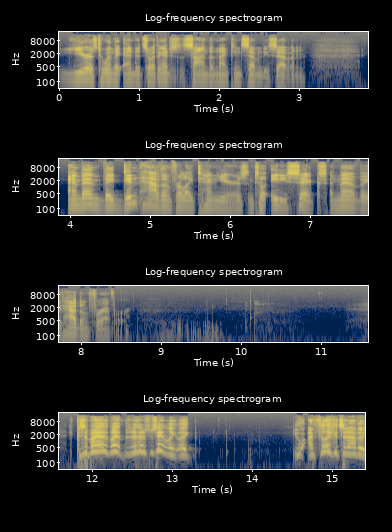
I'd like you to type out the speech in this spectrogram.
year as to when they ended, so I think I just signed them 1977. And then they didn't have them for like 10 years until 86, and then they've had them forever. Because my, my, that's what I'm saying, like like you, I feel like it's another.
